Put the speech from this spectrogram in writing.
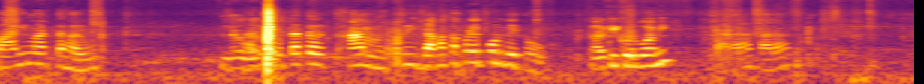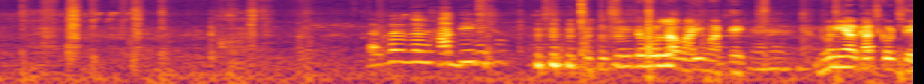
বাড়ি মারতে হয় থাম তুই জামা কাপড়ে পরবে তো। আর কি করব আমি? তারা হাত দিয়ে তুমি তো বললা বাড়ি মারতে ধুনিয়ার কাজ করতে।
